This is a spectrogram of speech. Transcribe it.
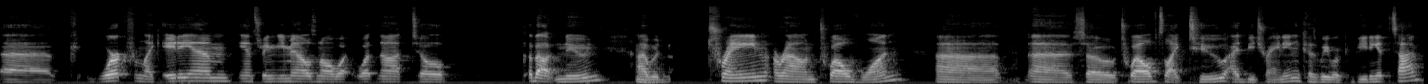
uh work from like 8 a.m. answering emails and all what whatnot till about noon. I Mm. would train around 12 1. Uh, uh, so 12 to like 2 i'd be training because we were competing at the time.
